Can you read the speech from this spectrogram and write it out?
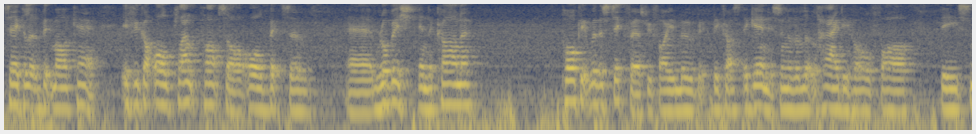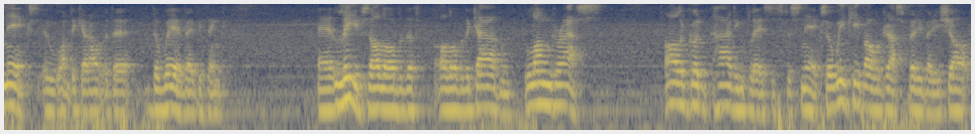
take a little bit more care. If you've got all plant pots or all bits of uh, rubbish in the corner poke it with a stick first before you move it because again it's another little hidey hole for the snakes who want to get out of the the way of everything uh, leaves all over the all over the garden, long grass, all are good hiding places for snakes. So we keep our grass very, very short.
